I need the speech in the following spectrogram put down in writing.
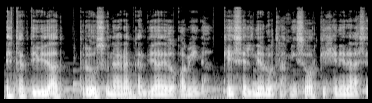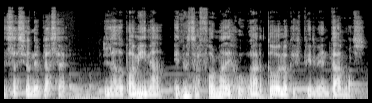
Esta actividad produce una gran cantidad de dopamina, que es el neurotransmisor que genera la sensación de placer. La dopamina es nuestra forma de juzgar todo lo que experimentamos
